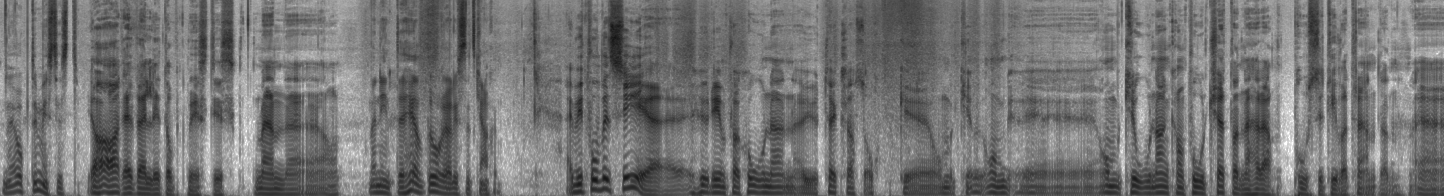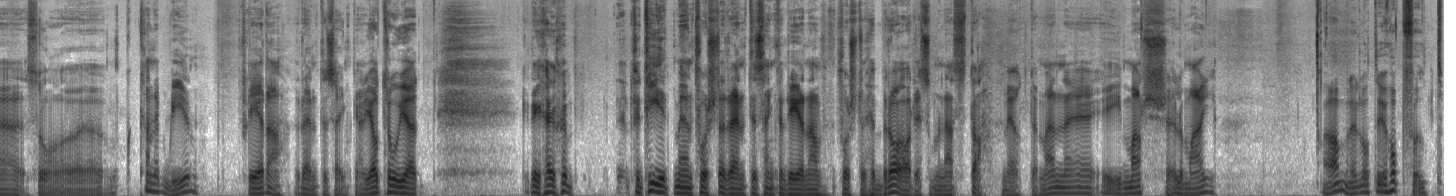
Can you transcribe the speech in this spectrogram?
Det är optimistiskt. Ja, det är väldigt optimistiskt. Men, eh, ja. men inte helt orealistiskt kanske? Vi får väl se hur inflationen utvecklas och eh, om, om, eh, om kronan kan fortsätta den här positiva trenden så kan det bli flera räntesänkningar. Jag tror ju att det kanske för tidigt med en första räntesänkning redan 1 februari som nästa möte. Men eh, i mars eller maj. Ja, men det låter ju hoppfullt.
